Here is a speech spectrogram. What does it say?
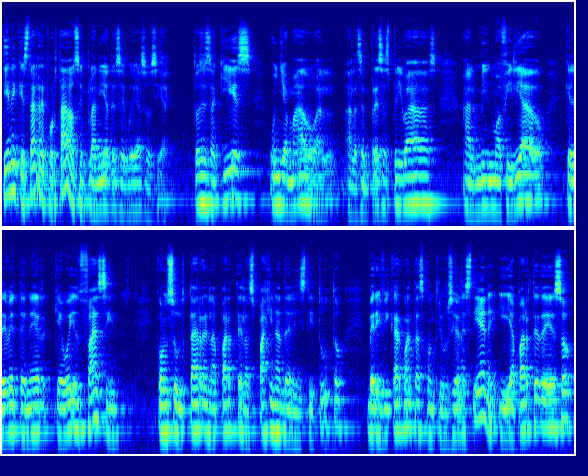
Tienen que estar reportados en planillas de seguridad social. Entonces aquí es un llamado a las empresas privadas, al mismo afiliado, que debe tener, que hoy es fácil consultar en la parte de las páginas del instituto, verificar cuántas contribuciones tiene. Y aparte de eso,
